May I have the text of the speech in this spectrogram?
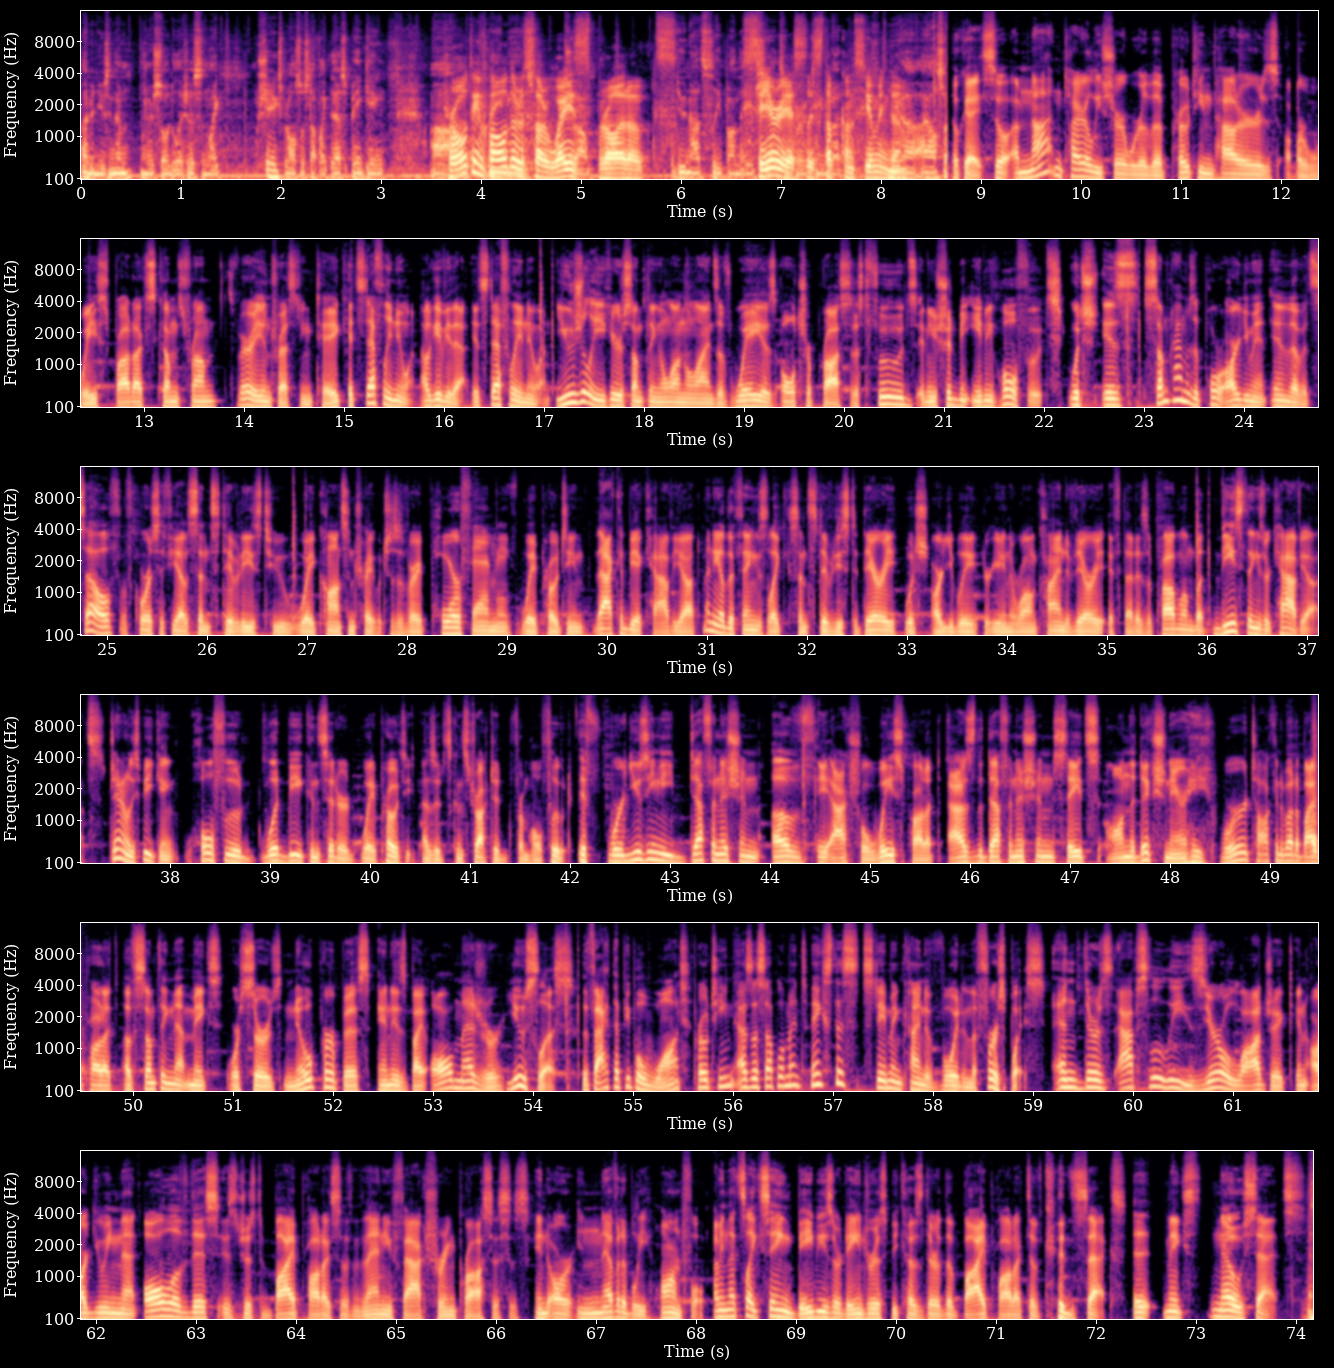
I've been using them and they're so delicious and like shakes, but also stuff like this, baking. um, Protein powders are waste So, products. Do not sleep on the Seriously, protein, stop consuming them. Yeah, I also Okay, so I'm not entirely sure where the protein powders or waste products comes from. It's a very interesting take. It's definitely a new one. I'll give you that. It's definitely a new one. Usually you hear something along the lines of whey is ultra processed foods and you should be eating whole foods, which is sometimes a poor argument in and of itself. Of course, if you have sensitivities to whey concentrate, which is a very poor form of whey protein, that could be a caveat. Many other things like sensitivities to dairy, which arguably you're eating the wrong kind of dairy if that is a problem, but these things are caveats. Generally speaking, whole food would be considered whey protein as it's constructed from whole food. If we're using the definition of a actual waste product as the definition states on the dictionary, we're talking about a byproduct of something that makes or serves no purpose and is by all measure useless. The fact that people want protein as a supplement makes this statement kind of void in the first place. And there's absolutely zero logic in arguing that all of this is just byproducts of manufacturing processes and are inevitably harmful. I mean, that's like saying babies are dangerous because they're the byproduct of good sex. It makes no sense.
